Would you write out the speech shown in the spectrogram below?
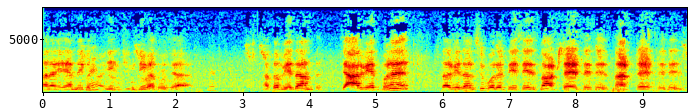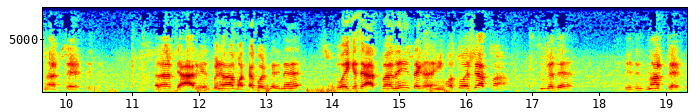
અને એમની બધી જુદી વાતો છે. આ તો વેદાંત ચાર વેદ ભણે. તાર વેદાંત શું બોલે? This is not dead this is not dead this is not dead અરે ચાર વેદ ભણ્યા માથાખોડ કરીને તોય કે છે આત્મા નહીં? તે અહીં હોતો હશે આત્મા? શું કે છે? ધીસ ઇઝ નોટ ડેડ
